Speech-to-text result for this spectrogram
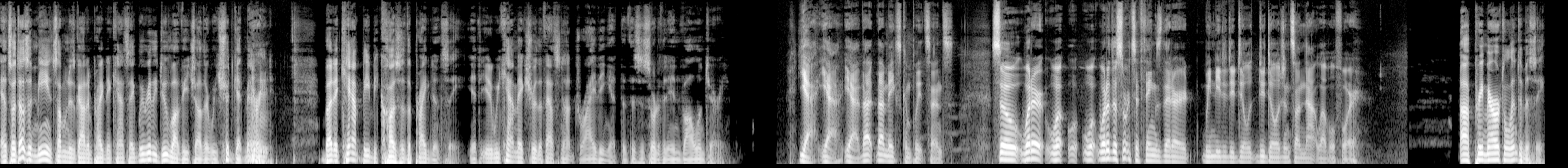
And so it doesn't mean someone who's gotten pregnant can't say, we really do love each other. We should get mm-hmm. married. But it can't be because of the pregnancy. It, it, we can't make sure that that's not driving it, that this is sort of an involuntary. Yeah. Yeah. Yeah. That that makes complete sense. So what are what what what are the sorts of things that are we need to do dil- due diligence on that level for? Uh, premarital intimacy.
